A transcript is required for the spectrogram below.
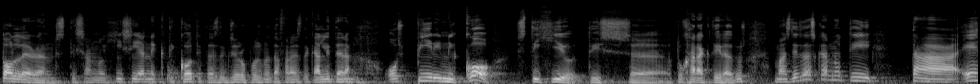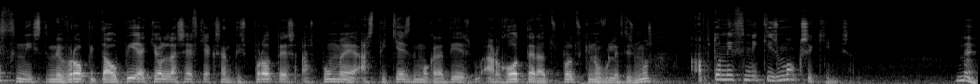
tolerance, της ανοχής ή ανεκτικότητας, δεν ξέρω πώς μεταφράζεται καλύτερα, ως πυρηνικό στοιχείο της, ε, του χαρακτήρα τους, μας δίδασκαν ότι τα έθνη στην Ευρώπη, τα οποία κιόλας έφτιαξαν τις πρώτες ας πούμε αστικές δημοκρατίες, αργότερα τους πρώτους κοινοβουλευτισμούς, από τον εθνικισμό ξεκίνησαν. Ναι.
